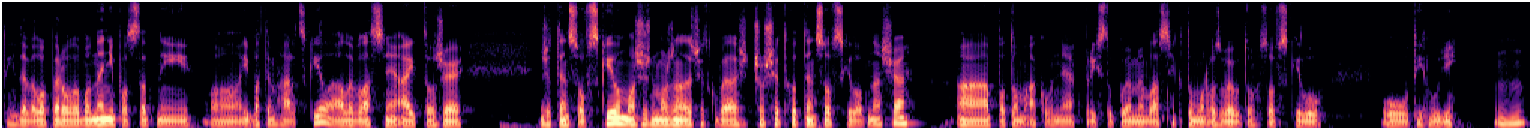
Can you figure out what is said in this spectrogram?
tých developerov, lebo není podstatný o, iba ten hard skill, ale vlastne aj to, že, že ten soft skill, môžeš možno na začiatku povedať, čo všetko ten soft skill obnáša a potom ako nejak pristupujeme vlastne k tomu rozvoju toho soft skillu u tých ľudí. Mhm.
